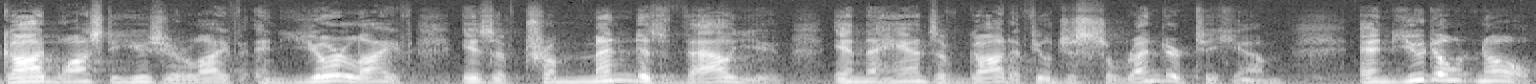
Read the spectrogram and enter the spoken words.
God wants to use your life, and your life is of tremendous value in the hands of God if you'll just surrender to Him. And you don't know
